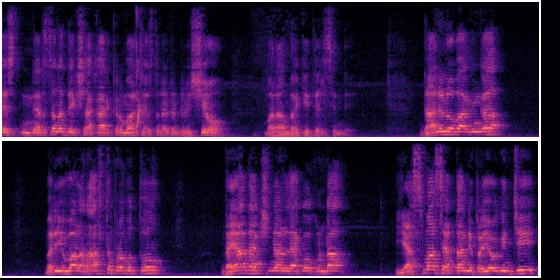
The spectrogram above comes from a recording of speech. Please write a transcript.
దేశ నిరసన దీక్షా కార్యక్రమాలు చేస్తున్నటువంటి విషయం మనందరికీ తెలిసిందే. దానిలో భాగంగా మరి ఇవాళ రాష్ట్ర ప్రభుత్వం దయాదాక్షిణ్యాలు లేకోకుండా యస్మా చట్టాన్ని ప్రయోగించి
